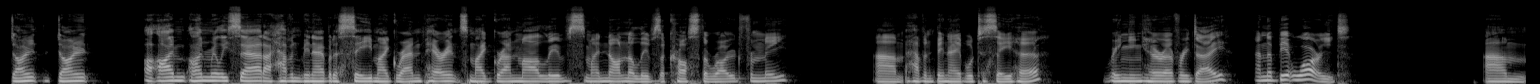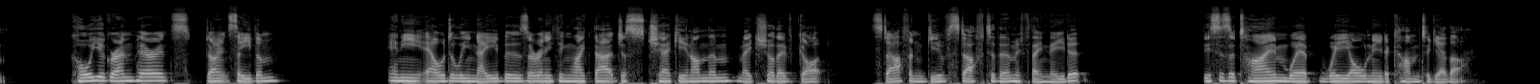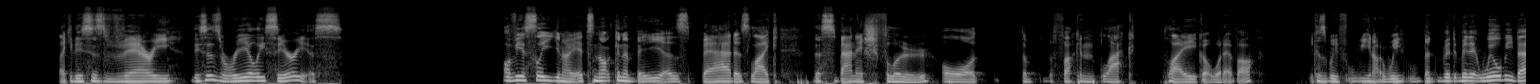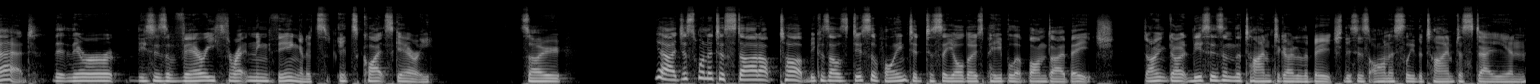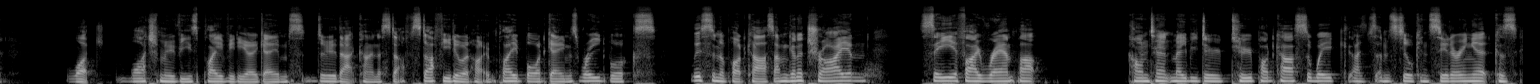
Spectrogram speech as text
Don't don't I'm I'm really sad I haven't been able to see my grandparents. My grandma lives my nonna lives across the road from me. Um haven't been able to see her. Ringing her every day and a bit worried. Um call your grandparents. Don't see them any elderly neighbors or anything like that, just check in on them, make sure they've got stuff and give stuff to them if they need it. This is a time where we all need to come together. Like this is very this is really serious. Obviously, you know, it's not going to be as bad as like the Spanish flu or the the fucking black plague or whatever because we've you know we but but, but it will be bad. There, there are this is a very threatening thing and it's it's quite scary. So yeah, I just wanted to start up top because I was disappointed to see all those people at Bondi Beach. Don't go. This isn't the time to go to the beach. This is honestly the time to stay in, watch watch movies, play video games, do that kind of stuff. Stuff you do at home. Play board games, read books, listen to podcasts. I'm gonna try and see if I ramp up content. Maybe do two podcasts a week. I'm still considering it because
